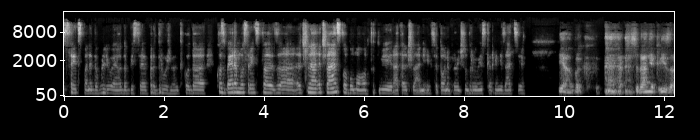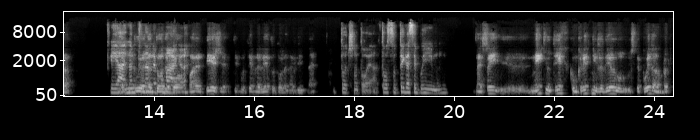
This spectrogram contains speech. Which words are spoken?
sredstva ne dovoljujejo, da bi se pridružili. Tako da, ko zberemo sredstva za član, članstvo, bomo tudi mi ratali člani Svetovne pravične trgovinske organizacije. Ja, ampak sedanja kriza. Ja, nam, nam ne to, pomaga. Malo težje v tem letu tole narediti. Ne? Točno to. Ja. To so, tega se bojim. Ne, sej, eh, nekaj od teh konkretnih zadev ste povedali, ampak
